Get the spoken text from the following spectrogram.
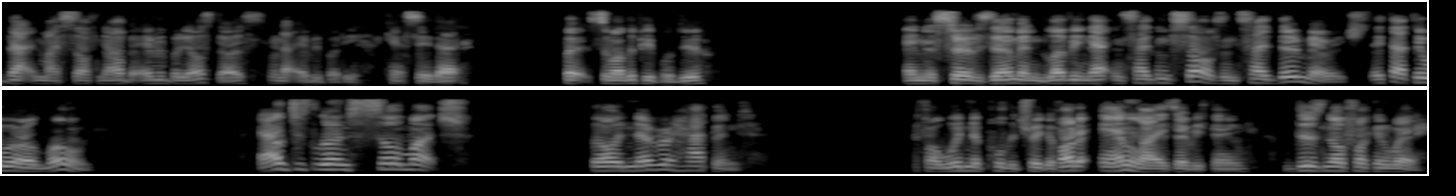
that in myself now, but everybody else does. Well, not everybody, I can't say that, but some other people do. And it serves them and loving that inside themselves, inside their marriage. They thought they were alone. And I just learned so much, but it never happened if I wouldn't have pulled the trigger. If I would have analyzed everything, there's no fucking way.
